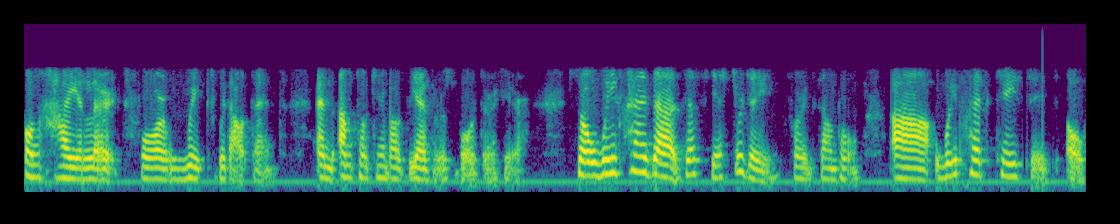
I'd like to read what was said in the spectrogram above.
on high alert for weeks without end? And I'm talking about the Evros border here. So we've had uh, just yesterday, for example, uh, we've had cases of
